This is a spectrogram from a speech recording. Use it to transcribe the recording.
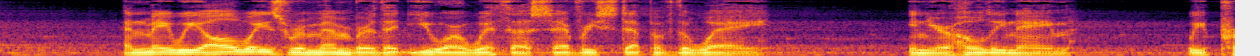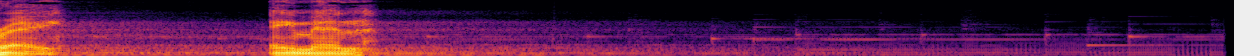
and may we always remember that you are with us every step of the way. In your holy name, we pray. Amen.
